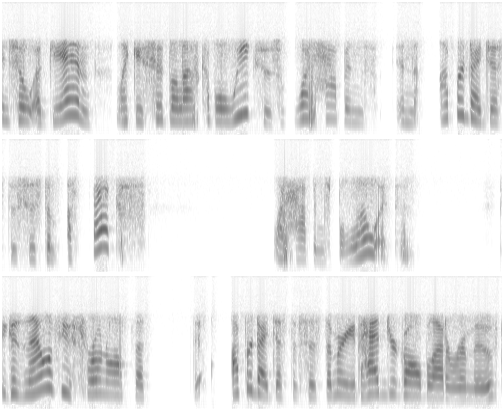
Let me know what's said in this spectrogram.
And so again, like I said the last couple of weeks, is what happens in the upper digestive system affects what happens below it. Because now if you've thrown off the upper digestive system or you've had your gallbladder removed,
